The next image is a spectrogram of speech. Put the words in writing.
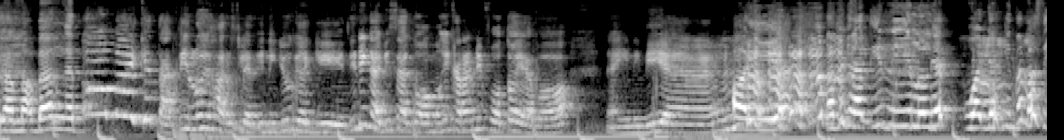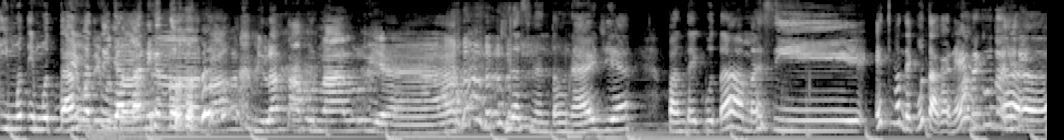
Drama banget. Oh my god tapi lo harus lihat ini juga gitu ini nggak bisa gue omongin karena ini foto ya Bo. Nah ini dia. Oh iya. Tapi ngeliat ini lo lihat wajah kita masih imut-imut banget sih Imut-imut zaman banget, itu. banget. 9 tahun lalu ya. Gila 9 tahun aja Pantai Kuta masih eh, itu Pantai Kuta kan ya? Pantai Kuta, Eh, jadi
